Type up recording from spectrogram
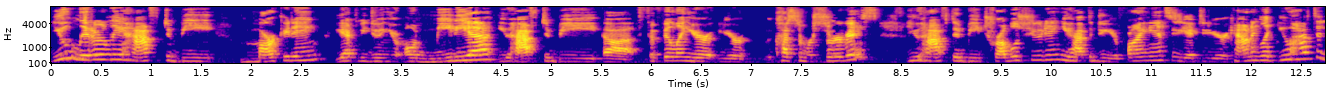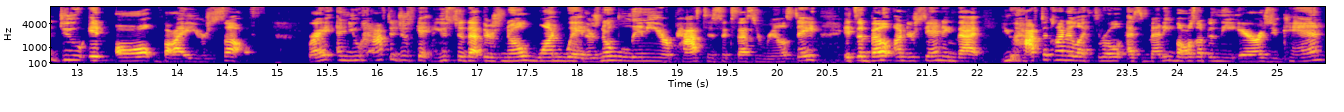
You literally have to be marketing. You have to be doing your own media. You have to be uh, fulfilling your your customer service you have to be troubleshooting you have to do your finances you have to do your accounting like you have to do it all by yourself right? And you have to just get used to that. There's no one way, there's no linear path to success in real estate. It's about understanding that you have to kind of like throw as many balls up in the air as you can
